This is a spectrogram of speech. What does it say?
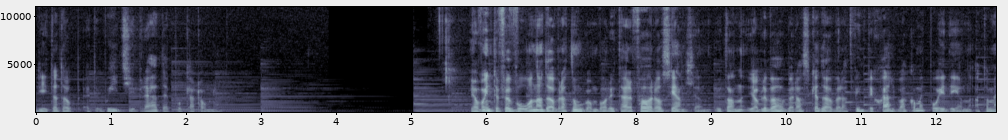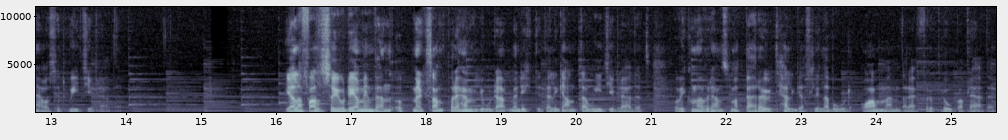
ritat upp ett ouija-bräde på kartongen. Jag var inte förvånad över att någon varit där före oss egentligen, utan jag blev överraskad över att vi inte själva kommit på idén att ta med oss ett ouija-bräde. I alla fall så gjorde jag min vän uppmärksam på det hemgjorda men riktigt eleganta ouija-brädet och vi kom överens om att bära ut Helgas lilla bord och använda det för att prova brädet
